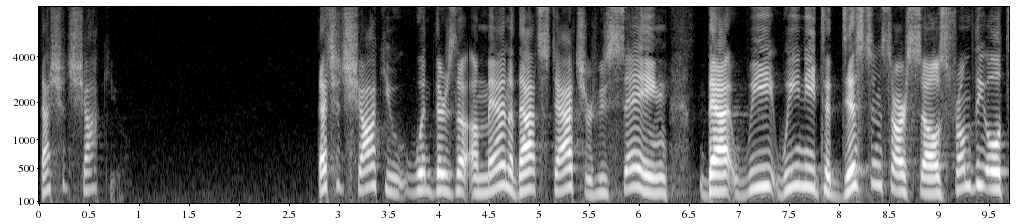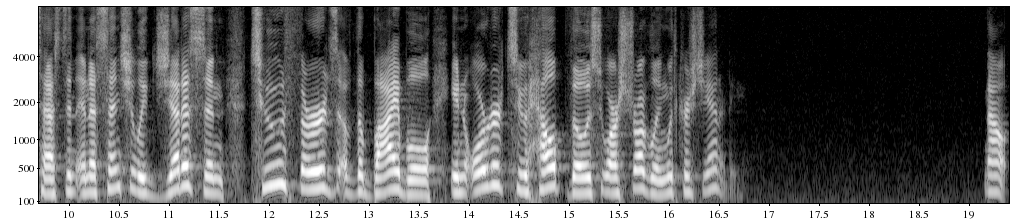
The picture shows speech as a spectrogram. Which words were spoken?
That should shock you. That should shock you when there's a, a, man of that stature who's saying that we, we need to distance ourselves from the Old Testament and essentially jettison two thirds of the Bible in order to help those who are struggling with Christianity. Now,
